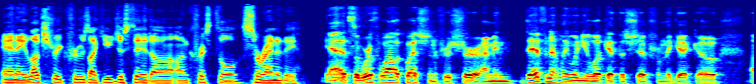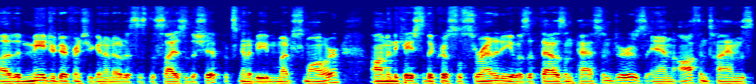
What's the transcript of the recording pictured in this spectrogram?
and a luxury cruise like you just did uh, on Crystal Serenity? Yeah, it's a worthwhile question for sure. I mean, definitely when you look at the ship from the get go, uh, the major difference you're going to notice is the size of the ship. It's going to be much smaller. Um, in the case of the Crystal Serenity, it was a thousand passengers, and oftentimes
